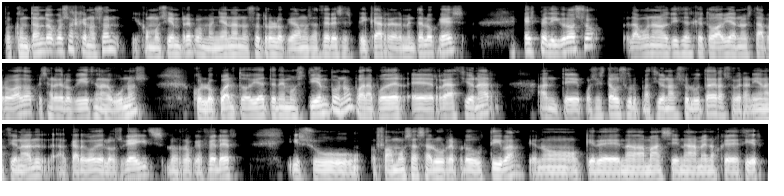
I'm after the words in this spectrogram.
pues contando cosas que no son. Y como siempre, pues mañana nosotros lo que vamos a hacer es explicar realmente lo que es. Es peligroso, la buena noticia es que todavía no está aprobado, a pesar de lo que dicen algunos, con lo cual todavía tenemos tiempo ¿no? para poder eh, reaccionar ante pues, esta usurpación absoluta de la soberanía nacional a cargo de los Gates, los Rockefeller y su famosa salud reproductiva, que no quiere nada más y nada menos que decir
